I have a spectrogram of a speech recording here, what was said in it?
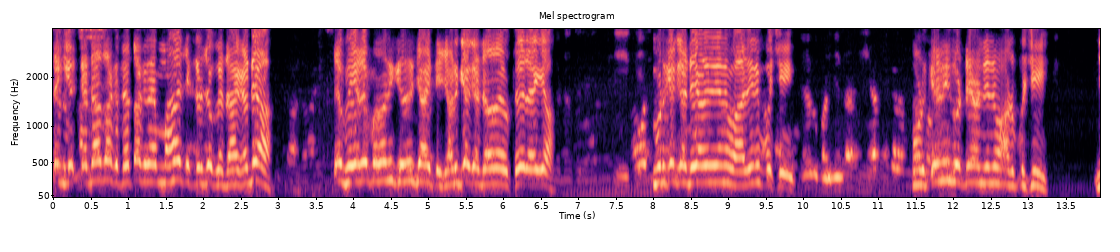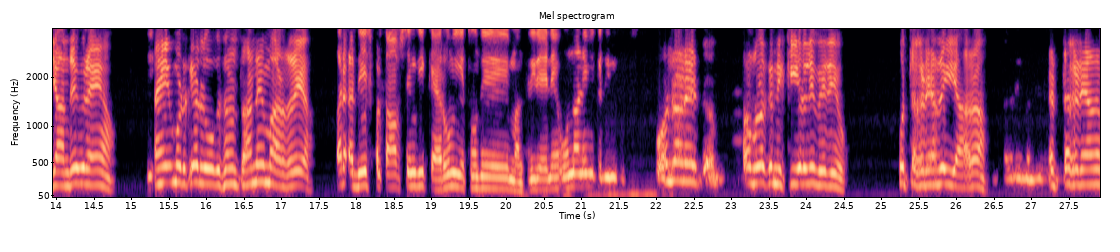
ਤੇ ਗੱਡਾ ਤੱਕਦੇ ਤੱਕਦੇ ਮਹਾ ਚੱਕਰ ਚੋਂ ਗੱਡਾ ਕੱਢਿਆ। ਤੇ ਫੇਰ ਪਤਾ ਨਹੀਂ ਕਿਹਦੇ ਜਹਾਜ਼ ਤੇ ਚੜ ਗਿਆ ਗੱਡਾ ਦਾ ਉੱਥੇ ਰਹਿ ਗਿਆ। ਮੁੜ ਕੇ ਗੱਡੇ ਵਾਲੇ ਨੇ ਆਵਾਜ਼ ਹੀ ਨਹੀਂ ਪੁੱਛੀ। ਮੁੜ ਕੇ ਨਹੀਂ ਗੱਡੇ ਵਾਲੇ ਨੇ ਆਵਾਜ਼ ਪੁੱਛੀ। ਜਾਂਦੇ ਵੀ ਰਹੇ ਆ। ਅਸੀਂ ਮੁੜ ਕੇ ਲੋਕ ਸਾਨੂੰ ਤਾਨੇ ਮਾਰਦੇ ਰਹੇ ਆ। ਪਰ ਆਦੇਸ਼ ਪ੍ਰਤਾਪ ਸਿੰਘ ਜੀ ਕੈਰੋ ਵੀ ਇਥੋਂ ਦੇ ਮੰਤਰੀ ਰਹੇ ਨੇ ਉਹਨਾਂ ਨੇ ਵੀ ਕਦੀ ਨਹੀਂ ਕੀਤੀ। ਉਹਨਾਂ ਨੇ ਪਬਲਿਕ ਨਿੱਕੀ ਵਾਲੀ ਵੇਰੇ ਉਹ ਤਗੜਿਆਂ ਦੇ ਯਾਰ ਆ। ਤਗੜਿਆਂ ਦੇ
